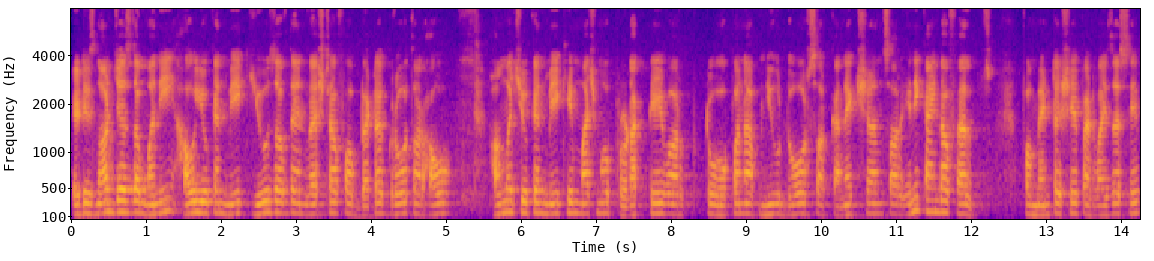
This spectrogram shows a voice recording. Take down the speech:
It is not just the money how you can make use of the investor for better growth or how how much you can make him much more productive or to open up new doors or connections or any kind of helps for mentorship advisorship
